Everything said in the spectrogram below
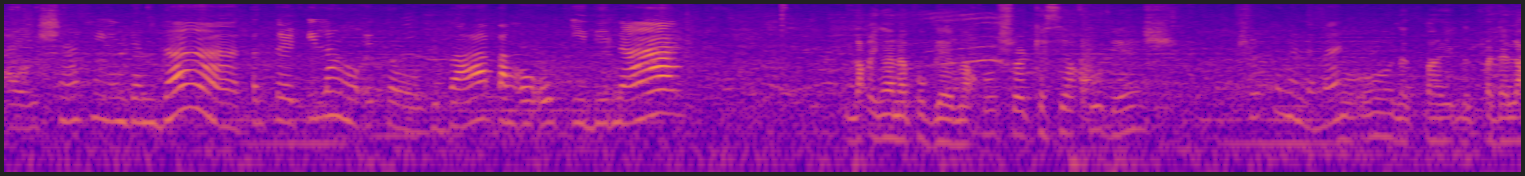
iShopping, ang ganda. Tag 30 lang oh ito, ba? Pang OOTD na. Laki nga ng problema ko. Short kasi ako, Besh. Sure ka na naman. Oo, nagpa, nagpadala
